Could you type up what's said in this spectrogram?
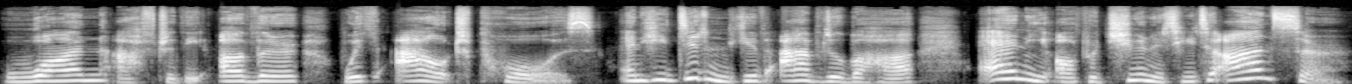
one after the other, without pause, and he didn't give Abdul Baha any opportunity to answer.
